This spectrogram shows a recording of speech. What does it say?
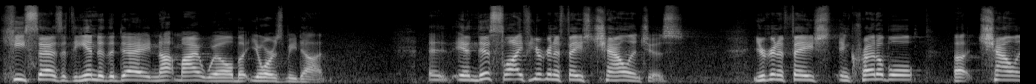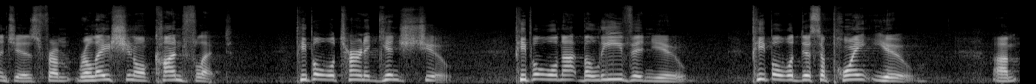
he says at the end of the day, Not my will, but yours be done. In this life, you're going to face challenges. You're going to face incredible uh, challenges from relational conflict. People will turn against you. People will not believe in you. People will disappoint you. Um,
